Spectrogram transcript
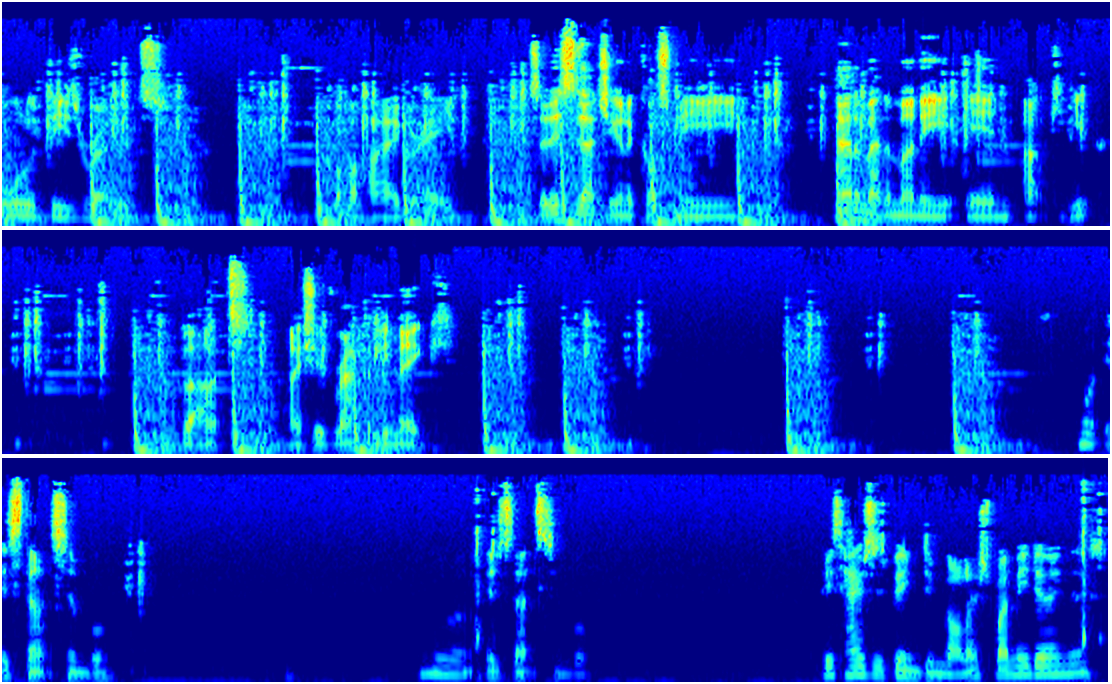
all of these roads of a higher grade. So this is actually going to cost me an amount of money in upkeep, but I should rapidly make. What is that symbol? What is that symbol? These houses being demolished by me doing this?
